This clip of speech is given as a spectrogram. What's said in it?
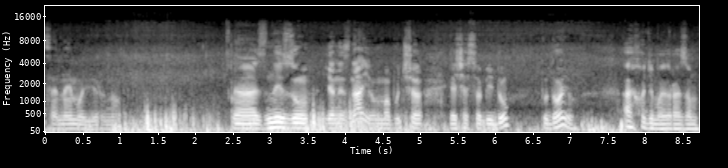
Це неймовірно. Е, знизу я не знаю, мабуть, що я зараз обійду тудою. А ходімо разом.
